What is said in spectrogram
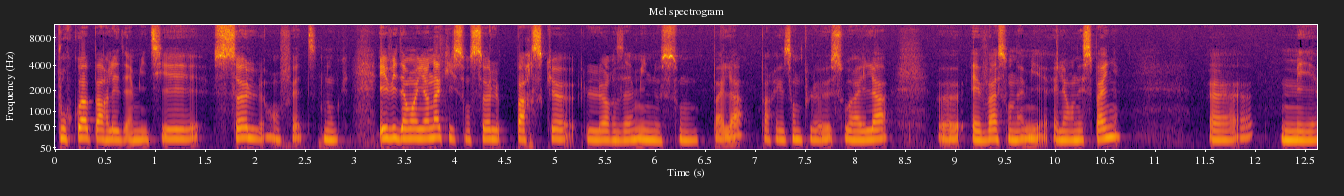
pourquoi parler d'amitié seul en fait Donc évidemment, il y en a qui sont seuls parce que leurs amis ne sont pas là. Par exemple, Souhaïla, euh, Eva, son amie, elle est en Espagne. Euh, mais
